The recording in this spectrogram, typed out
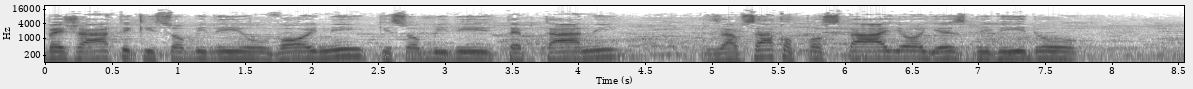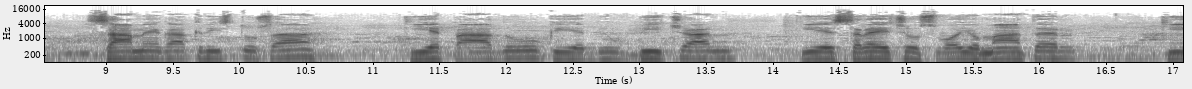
bežati, ki so bili v vojni, ki so bili teptani. Za vsako postajo jaz bi videl samega Kristusa, ki je padel, ki je bil bičan, ki je srečal svojo mater, ki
